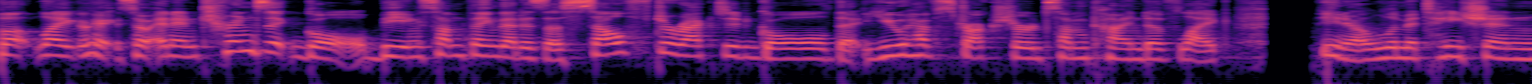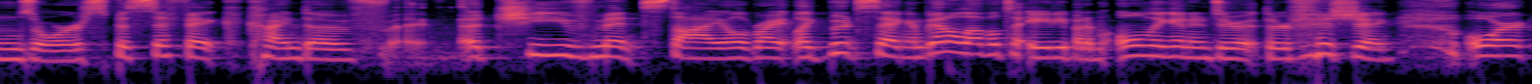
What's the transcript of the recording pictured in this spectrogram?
But like, okay, so an intrinsic goal being something that is a self-directed goal that you have structured some kind of like you know limitations or specific kind of achievement style right? Like Bootts saying i'm going to level to 80 but i'm only going to do it through fishing. Or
